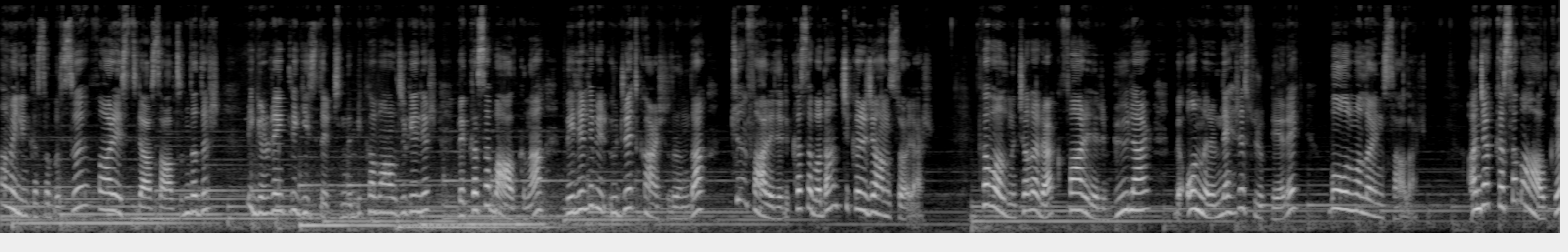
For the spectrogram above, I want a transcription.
Hamelin kasabası fare istilası altındadır. Bir gün renkli giysiler içinde bir kavalcı gelir ve kasaba halkına belirli bir ücret karşılığında tüm fareleri kasabadan çıkaracağını söyler. Kavalını çalarak fareleri büyüler ve onları nehre sürükleyerek boğulmalarını sağlar. Ancak kasaba halkı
